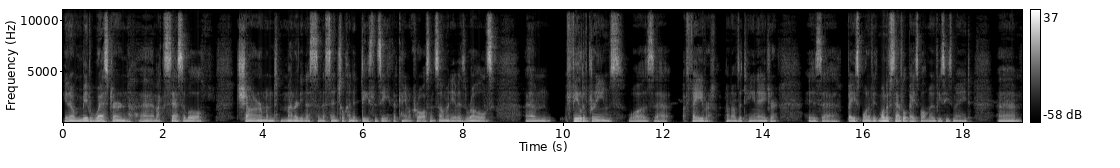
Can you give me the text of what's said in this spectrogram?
you know midwestern um, accessible charm and mannerliness and essential kind of decency that came across in so many of his roles. Um, Field of Dreams was uh, a favorite when I was a teenager. His uh, one of his one of several baseball movies he's made. Um,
